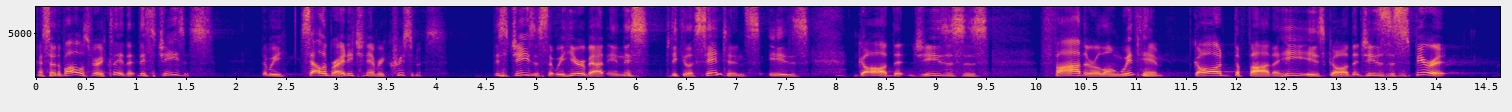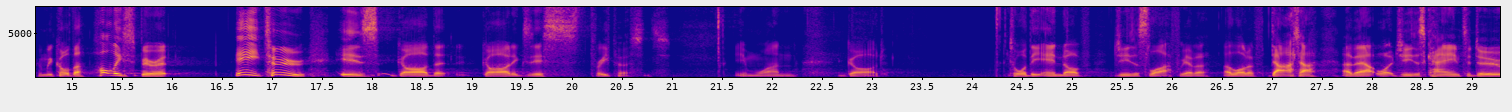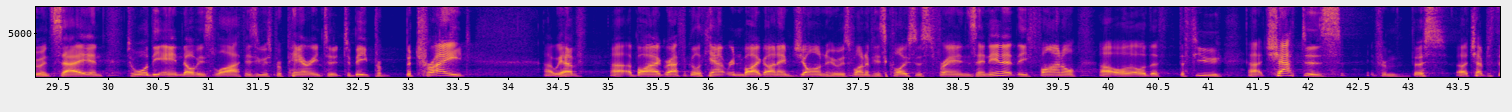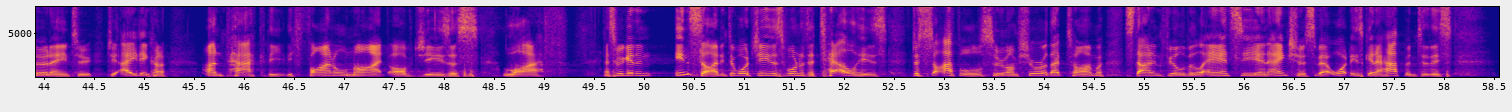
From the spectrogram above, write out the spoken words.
And so the Bible is very clear that this Jesus that we celebrate each and every Christmas, this Jesus that we hear about in this particular sentence is God, that Jesus' Father along with him, God the Father, He is God, that Jesus' Spirit, whom we call the Holy Spirit, He too is God, that God exists three persons in one God. Toward the end of Jesus' life. We have a, a lot of data about what Jesus came to do and say. And toward the end of his life, as he was preparing to, to be pre- betrayed, uh, we have uh, a biographical account written by a guy named John, who was one of his closest friends. And in it, the final, uh, or, or, the, the few uh, chapters from verse uh, chapter 13 to, to 18 kind of unpack the, the final night of Jesus' life. And so we get an insight into what Jesus wanted to tell his disciples, who I'm sure at that time were starting to feel a little antsy and anxious about what is going to happen to this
